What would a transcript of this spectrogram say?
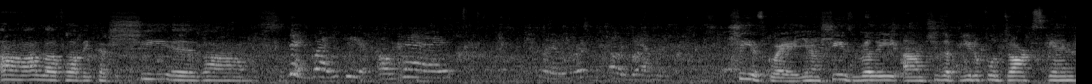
Oh, I love her because she is. Um, Stay right here, okay? Oh, yeah. she is great. You know, she's really. Um, she's a beautiful, dark skinned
